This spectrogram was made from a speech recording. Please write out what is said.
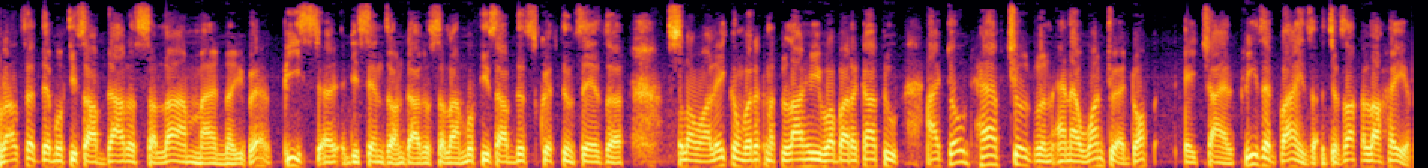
Well said there, Mufti Saab, Dar es Salaam, and uh, peace uh, descends on Dar es Salaam. Mufti Saab, this question says, uh, Assalamu alaikum wa rahmatullahi wa barakatuh. I don't have children and I want to adopt a child. Please advise. Jazakallah khair.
